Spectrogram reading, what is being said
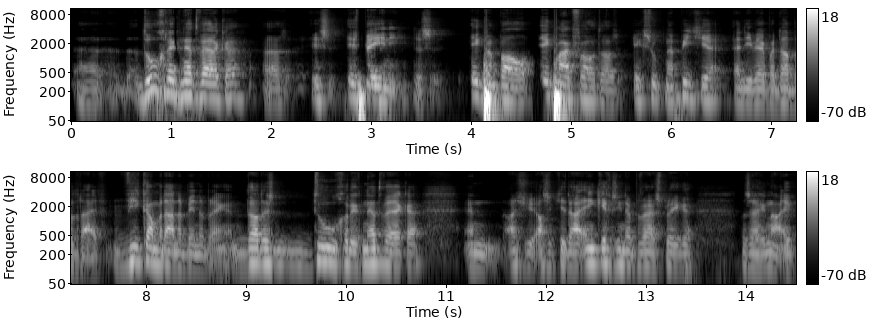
uh, doelgericht netwerken uh, is, is BNI. Dus ik ben Paul, ik maak foto's, ik zoek naar Pietje en die werkt bij dat bedrijf. Wie kan me daar naar binnen brengen? Dat is doelgericht netwerken. En als, je, als ik je daar één keer gezien heb, bij wijze van spreken, dan zeg ik, nou, ik,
